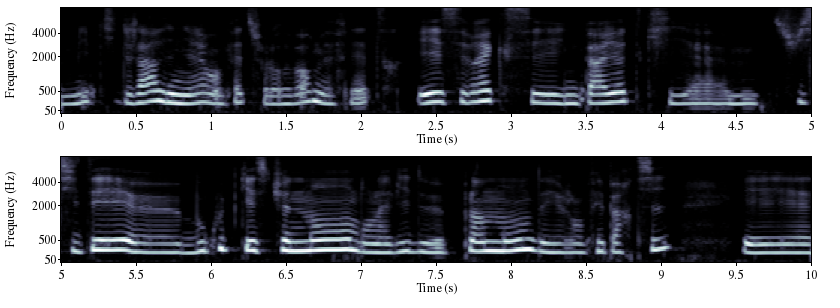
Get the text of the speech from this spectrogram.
mes petites jardinières en fait sur le rebord de ma fenêtre. Et c'est vrai que c'est une période qui a suscité beaucoup de questionnements dans la vie de plein de monde et j'en fais partie. Et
